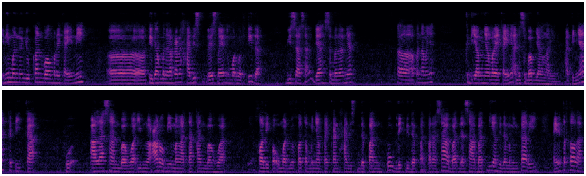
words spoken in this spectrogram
ini menunjukkan bahwa mereka ini uh, tidak mendengarkan hadis dari selain Umar bin tidak. Bisa saja sebenarnya uh, apa namanya kediamnya mereka ini ada sebab yang lain. Artinya ketika alasan bahwa Ibnu Arabi mengatakan bahwa Khalifah Umar bin Khattab menyampaikan hadis di depan publik di depan para sahabat dan sahabat diam tidak mengingkari nah ini tertolak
